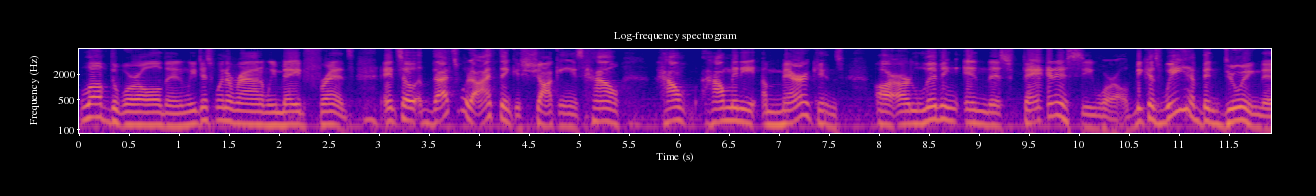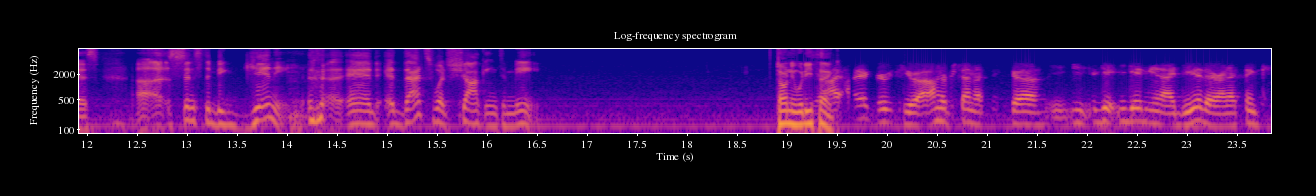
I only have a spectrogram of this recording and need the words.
loved the world, and we just went around and we made friends. And so that's what I think is shocking is how how how many Americans are, are living in this fantasy world because we have been doing this uh, since the beginning, and that's what's shocking to me. Tony, what do you think? I, I agree with you 100. percent I think uh, you, you, gave me an idea there, and I think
